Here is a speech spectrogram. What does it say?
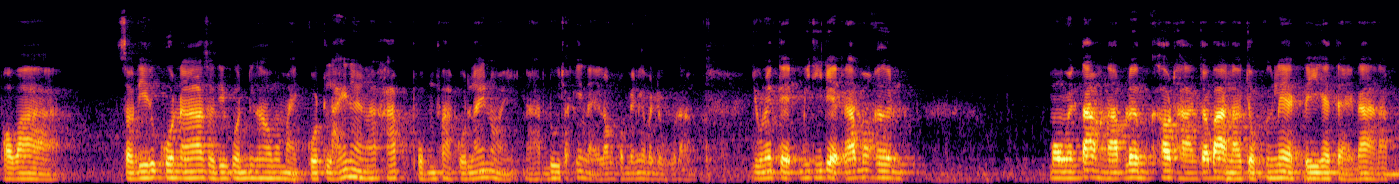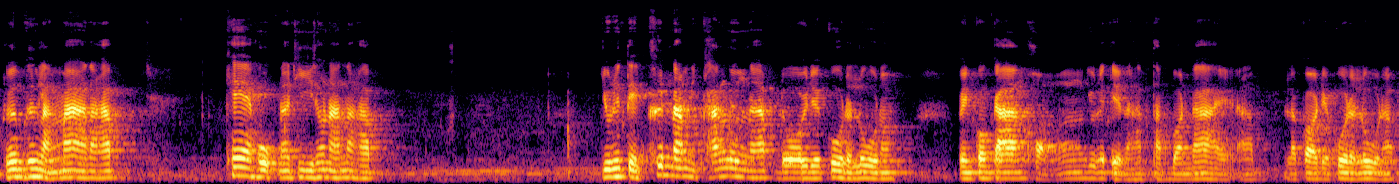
เพราะว่าสวัสดีทุกคนนะสวัสดีคนที่เข้ามาใหม่กดไลค์หน่อยนะครับ ผมฝากกดไลค์หน่อยนะครับดูจากที่ไหนลองคอมเมนต์กันมาดูนะครับอยู่ในเต็ดมีทีเด็ดครับเมื่อคืนโมเมนตัมนะครับ เริ่มเข้าทางเจ้าบ้านแล้วจบครึ่งแรกตีไข่แตกได้นะครับ เริ่มครึ่งหลังมานะครับ แค่หกนาทีเท่านั้นนะครับยูไนเต็ดขึ้นนำอีกครั้งหนึ่งนะครับ โดยเดโก้ดัลโลเนาะเป็นกองกลางของยูไนเต็ดนะครับ ตัดบอลได้นะครับ แล้วก็เดียโก้ดัลโลนะครับ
